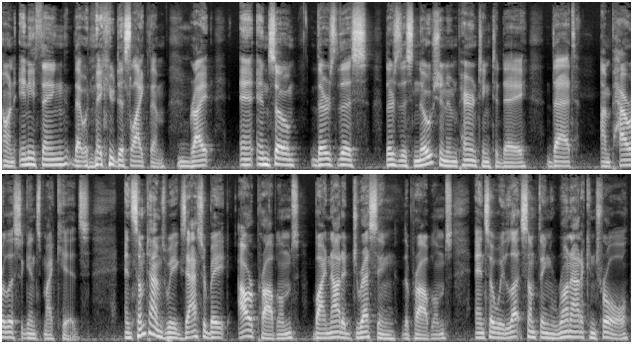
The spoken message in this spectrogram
on anything that would make you dislike them, right? And, and so there's this there's this notion in parenting today that I'm powerless against my kids. And sometimes we exacerbate our problems by not addressing the problems. And so we let something run out of control,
